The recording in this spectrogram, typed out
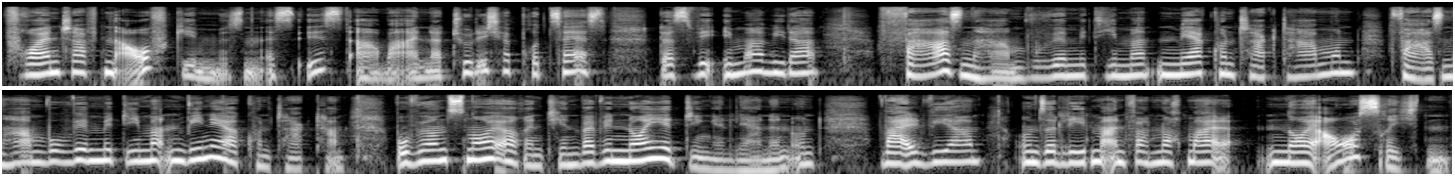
Freundschaften aufgeben müssen. Es ist aber ein natürlicher Prozess, dass wir immer wieder Phasen haben, wo wir mit jemandem mehr Kontakt haben und Phasen haben, wo wir mit jemandem weniger Kontakt haben, wo wir uns neu orientieren, weil wir neue Dinge lernen und weil wir unser Leben einfach nochmal neu ausrichten,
